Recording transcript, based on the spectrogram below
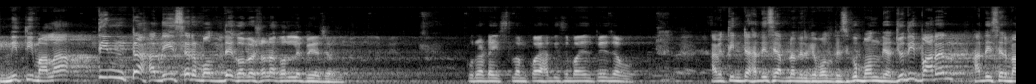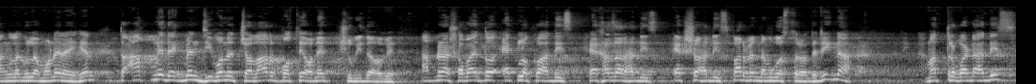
নীতিমালা তিনটা হাদিসের মধ্যে গবেষণা করলে পেয়ে যাব। পুরাটা ইসলাম কয় হাদিসে পেয়ে যাব? আমি তিনটা হাদিসে আপনাদেরকে বলতেছি খুব মন দিয়া। যদি পারেন হাদিসের বাংলাগুলো মনে রাখেন তো আপনি দেখবেন জীবনে চলার পথে অনেক সুবিধা হবে। আপনারা সবাই তো এক লক্ষ হাদিস এক হাজার হাদিস একশো হাদিস পারবেন না মুখস্থ হতে ঠিক না? মাত্র কয়টা হাদিস?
